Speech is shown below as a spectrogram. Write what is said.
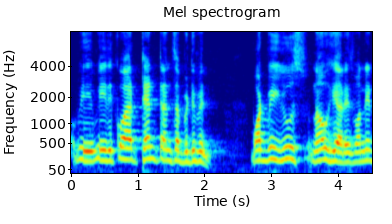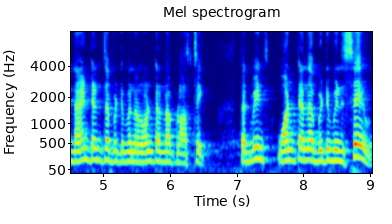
we, we require 10 tons of bitumen. What we use now here is only 9 tons of bitumen and 1 ton of plastic. That means 1 ton of bitumen is saved.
